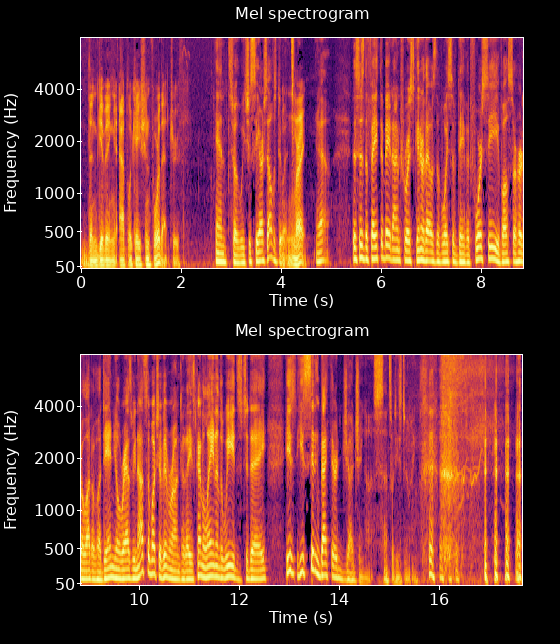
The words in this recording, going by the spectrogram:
then giving application for that truth. And so we should see ourselves do it. Right. Yeah. This is the Faith Debate. I'm Troy Skinner. That was the voice of David Forsey. You've also heard a lot of uh, Daniel Razvi. Not so much of Imran today. He's kind of laying in the weeds today. He's he's sitting back there judging us. That's what he's doing.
